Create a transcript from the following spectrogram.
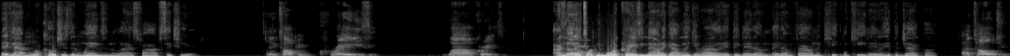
They've had more coaches than wins in the last five, six years. They talking crazy wild crazy. I know they're talking more crazy now. They got Lincoln Riley. They think they don't they don't found the key. The key. They don't hit the jackpot. I told you.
